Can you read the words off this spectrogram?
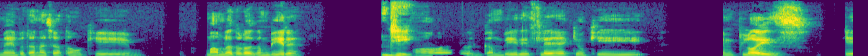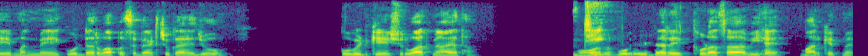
मैं बताना चाहता हूँ कि मामला थोड़ा गंभीर है। जी। और गंभीर इसलिए है क्योंकि एम्प्लॉयज़ के मन में एक वो डर वापस से बैठ चुका है जो कोविड के शुरुआत में आया था। जी। और वही डर एक थोड़ा सा अभी है मार्केट में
